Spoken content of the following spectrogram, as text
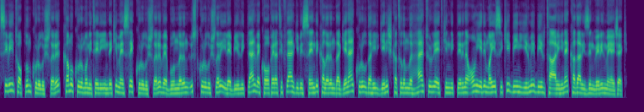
Sivil toplum kuruluşları, kamu kurumu niteliğindeki meslek kuruluşları ve bunların üst kuruluşları ile birlikler ve kooperatifler gibi sendikaların da genel kurul dahil geniş katılımlı her türlü etkinliklerine 17 Mayıs 2021 tarihine kadar izin verilmeyecek.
